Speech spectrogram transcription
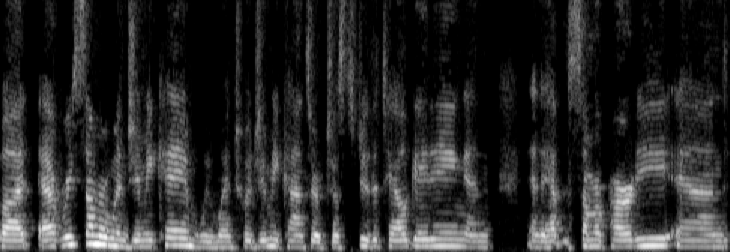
But every summer when Jimmy came, we went to a Jimmy concert just to do the tailgating and and to have the summer party. And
